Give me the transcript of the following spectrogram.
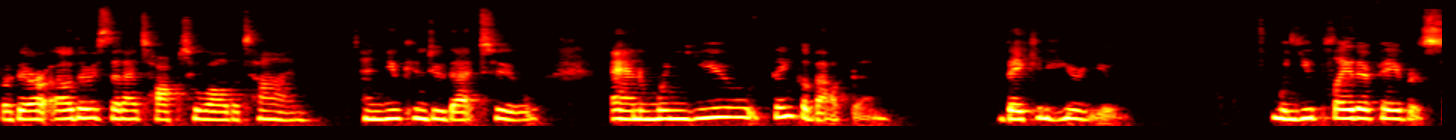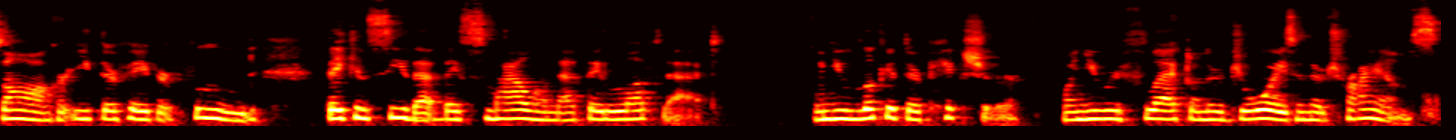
But there are others that i talk to all the time and you can do that too. And when you think about them they can hear you. When you play their favorite song or eat their favorite food they can see that, they smile on that, they love that. When you look at their picture, when you reflect on their joys and their triumphs,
